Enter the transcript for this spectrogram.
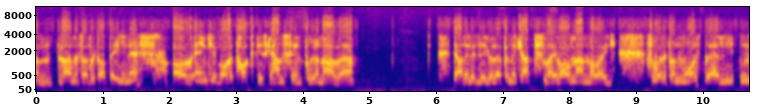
um, verdensmesterskapet i NIS av egentlig bare praktiske hensyn av uh, ja, det er litt digg å løpe med caps når jeg er varmen, og så var det på en måte en liten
